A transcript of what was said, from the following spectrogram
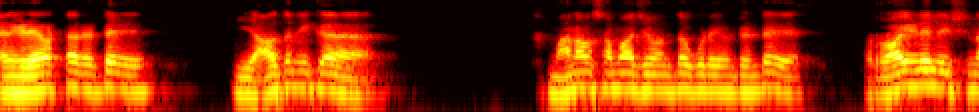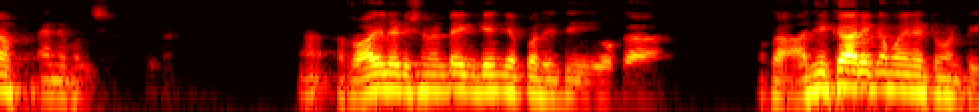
ఆయన ఇక్కడ ఏమంటారంటే ఈ ఆధునిక మానవ సమాజం అంతా కూడా ఏమిటంటే royal edition of animals. Royal edition అంటే ఇంకేం చెప్పాలి? ఇది ఒక ఒక అధికారికమైనటువంటి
